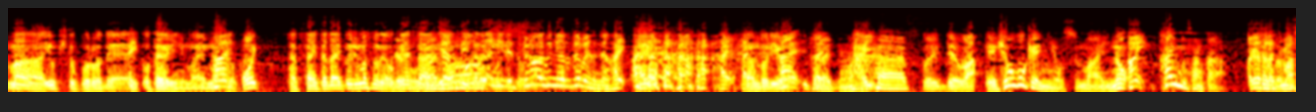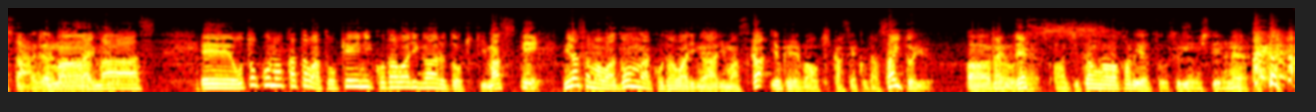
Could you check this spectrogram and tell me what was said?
まあ、良きところで、お便りに参りましょう。はいたくさんいただいておりますので、お客さんじゃあ、読んでいただもうぜひで、鶴枠に当てればいいのね。はい。はい。はい。段取りを。はい、いただきます。それでは、えー兵庫県にお住まいの、はいハイムさんからありいがとうございますただきました。ありがとうございますす。えー男の方は時計にこだわりがあると聞きますええ。皆様はどんなこだわりがありますか？よければお聞かせくださいという。ああ、なるほどね。あ、時間がわかるやつをするようにしているね。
